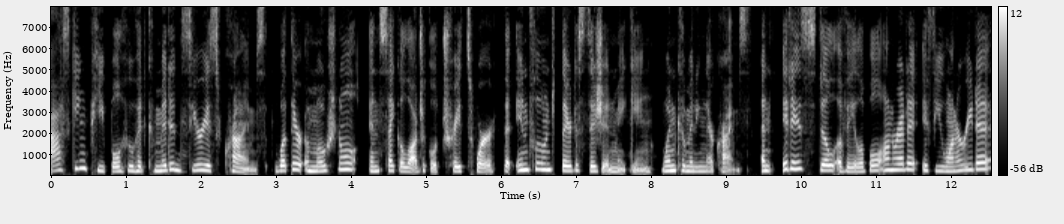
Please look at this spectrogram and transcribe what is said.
asking people who had committed serious crimes what their emotional and psychological traits were that influenced their decision making when committing their crimes. And it is still available on Reddit if you want to read it.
